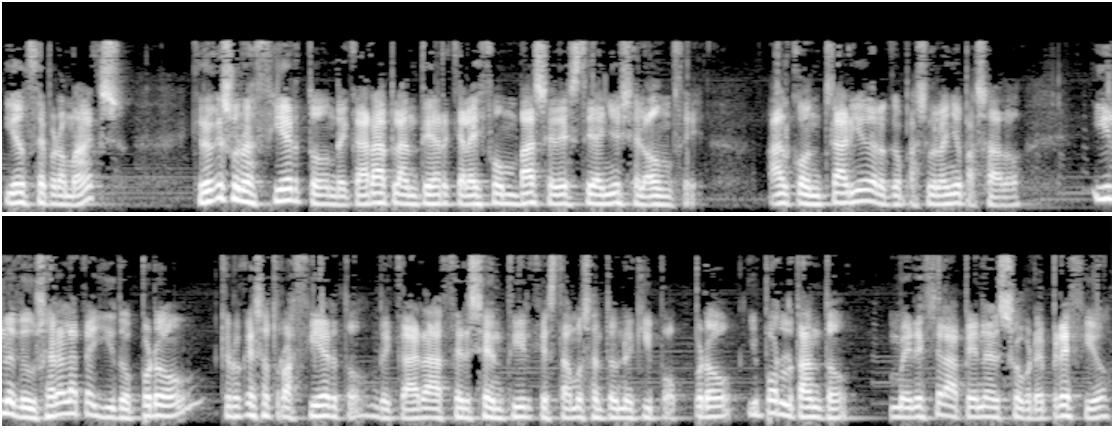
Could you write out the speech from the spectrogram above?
y 11 Pro Max, creo que es un acierto de cara a plantear que el iPhone base de este año es el 11, al contrario de lo que pasó el año pasado. Y lo de usar el apellido Pro creo que es otro acierto de cara a hacer sentir que estamos ante un equipo Pro y por lo tanto merece la pena el sobreprecio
